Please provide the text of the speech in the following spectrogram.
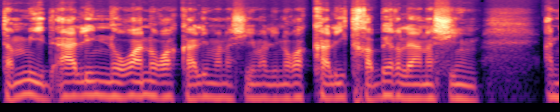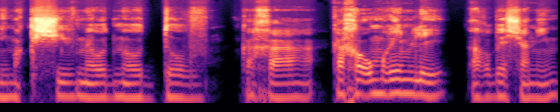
תמיד, היה לי נורא נורא קל עם אנשים, היה לי נורא קל להתחבר לאנשים. אני מקשיב מאוד מאוד טוב, ככה, ככה אומרים לי הרבה שנים.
